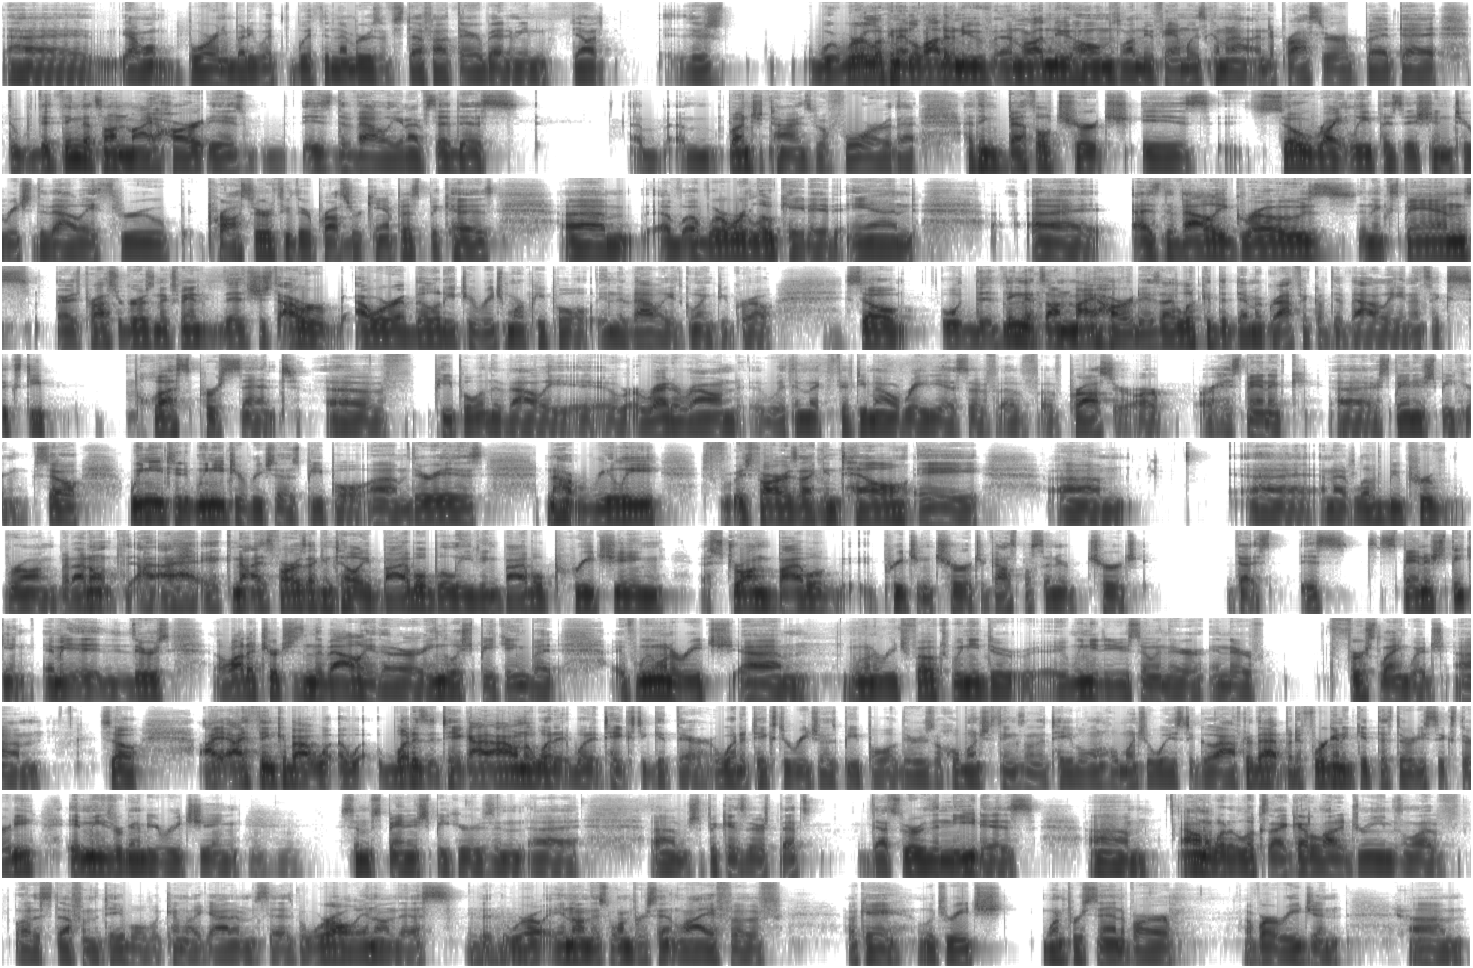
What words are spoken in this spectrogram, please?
uh, I won't bore anybody with with the numbers of stuff out there, but I mean, there's we're, we're looking at a lot of new a lot of new homes, a lot of new families coming out into Prosser. But uh, the the thing that's on my heart is is the valley, and I've said this a, a bunch of times before that I think Bethel Church is so rightly positioned to reach the valley through Prosser, through their Prosser campus, because um, of, of where we're located. And uh, as the valley grows and expands, or as Prosser grows and expands, that's just our our ability to reach more people in the valley is going to grow. So the thing that's on my heart is I look at the demographic of the valley, and it's like sixty plus percent of people in the valley, uh, right around within like fifty mile radius of of, of Prosser, are are Hispanic, uh, Spanish speaking. So we need to we need to reach those people. Um, there is not really, as far as I can tell, a um, uh, and I'd love to be proved wrong, but I don't. I, I not as far as I can tell, a Bible believing, Bible preaching, a strong Bible preaching church, a gospel centered church that is Spanish speaking. I mean, it, there's a lot of churches in the valley that are English speaking, but if we want to reach, um, we want to reach folks, we need to we need to do so in their in their first language. Um, So I, I think about what, what does it take. I, I don't know what it what it takes to get there, or what it takes to reach those people. There's a whole bunch of things on the table and a whole bunch of ways to go after that. But if we're going to get to 3630, it means we're going to be reaching some Spanish speakers, and uh, um, just because there's that's that's where the need is. Um, I don't know what it looks like. I got a lot of dreams and a lot of a lot of stuff on the table, but kind of like Adam says, but we're all in on this. Th- We're all in on this one percent life of okay, let's reach one percent of our of our region, um,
